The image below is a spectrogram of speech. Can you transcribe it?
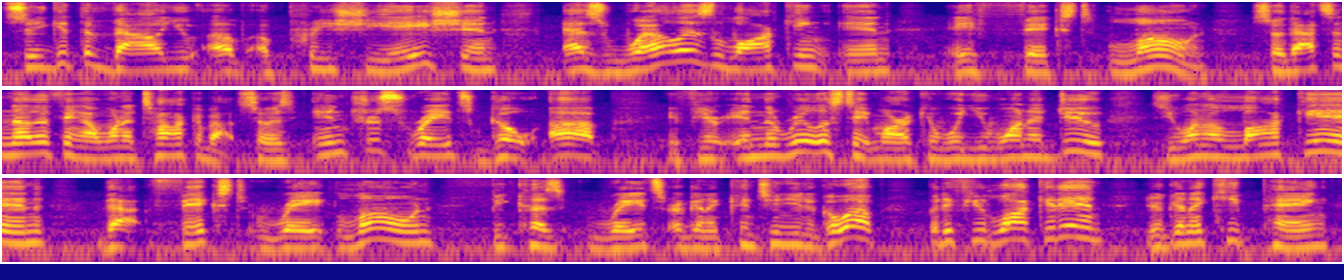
So you get the value of appreciation as well as locking in a fixed loan. So that's another thing I want to talk about. So as interest rates go up, if you're in the real estate market, what you want to do is you want to lock in that fixed rate loan because rates are going to continue to go up. But if you lock it in, you're going to keep paying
